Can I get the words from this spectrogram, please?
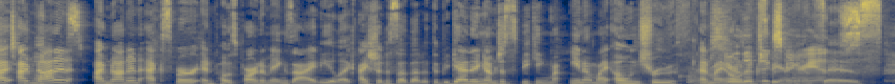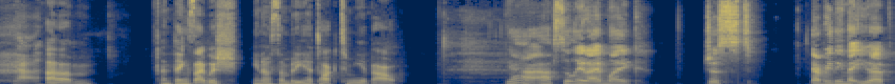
I, I'm not an I'm not an expert in postpartum anxiety. Like I should have said that at the beginning. I'm just speaking my you know, my own truth and my Your own experiences. experience. Yeah. Um and things I wish, you know, somebody had talked to me about. Yeah, absolutely. And I'm like, just everything that you have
